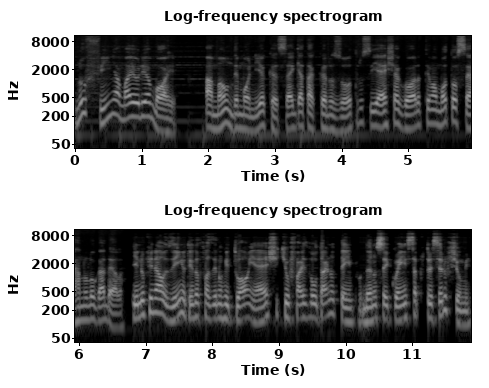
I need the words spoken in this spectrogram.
No fim, a maioria morre. A mão demoníaca segue atacando os outros e Ash agora tem uma motosserra no lugar dela. E no finalzinho tenta fazer um ritual em Ash que o faz voltar no tempo, dando sequência pro terceiro filme.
